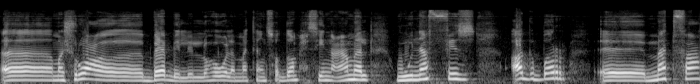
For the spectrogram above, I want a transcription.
آه مشروع آه، بابل اللي هو لما كان صدام حسين عمل ونفذ أكبر آه مدفع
